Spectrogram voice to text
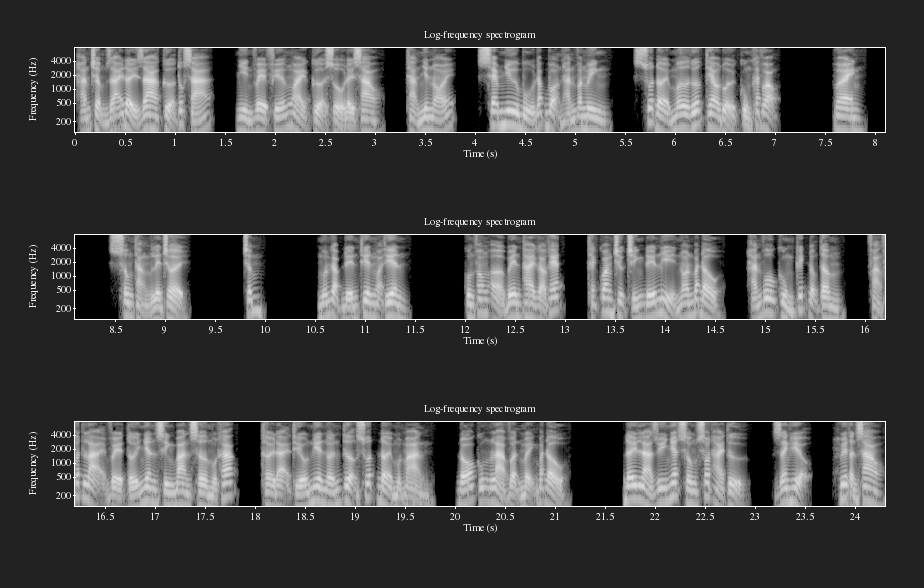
hắn chậm rãi đẩy ra cửa túc xá, nhìn về phía ngoài cửa sổ đầy sao, thản nhiên nói, xem như bù đắp bọn hắn văn minh suốt đời mơ ước theo đuổi cùng khát vọng. Vê anh xông thẳng lên trời. Chấm muốn gặp đến thiên ngoại thiên. Cùng phong ở bên thai gào thét thạch quang trực chính đến nhỉ non bắt đầu hắn vô cùng kích động tâm phảng phất lại về tới nhân sinh ban sơ một khắc thời đại thiếu niên ấn tượng suốt đời một màn đó cũng là vận mệnh bắt đầu. Đây là duy nhất sống sót hải tử danh hiệu huyết tần sao?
